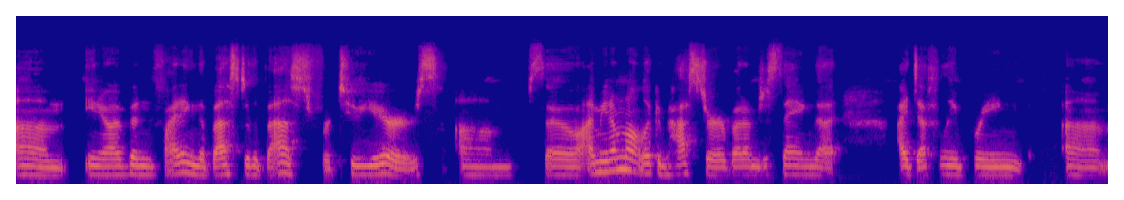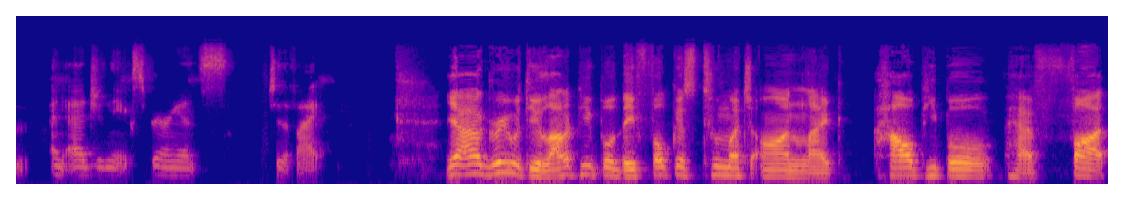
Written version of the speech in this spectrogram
um, you know, I've been fighting the best of the best for two years. Um, so, I mean, I'm not looking past her, but I'm just saying that I definitely bring um, an edge in the experience to the fight. Yeah, I agree with you. A lot of people they focus too much on like how people have fought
